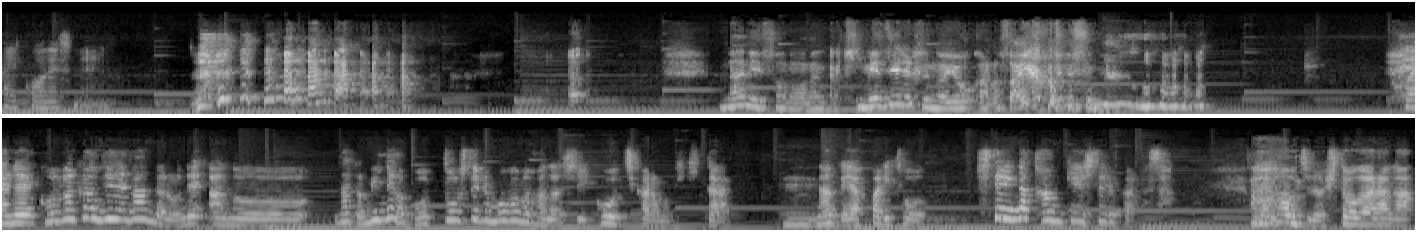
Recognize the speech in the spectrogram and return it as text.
最高ですね。何そのなんか決め台詞のようかの最高ですね。これね、こんな感じでなんだろうね、あのーなんかみんなが没頭してるものの話、コーチからも聞きたい。うんなんかやっぱりそう、視点が関係してるからさ、コあーチの人柄が。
